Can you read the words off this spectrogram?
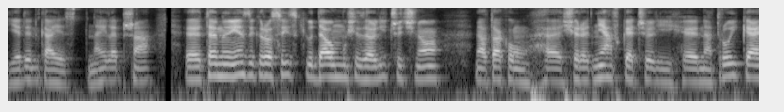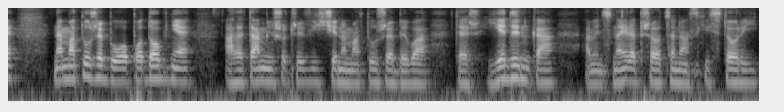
jedynka jest najlepsza. E, ten język rosyjski udało mu się zaliczyć no, na taką e, średniawkę, czyli e, na trójkę. Na maturze było podobnie, ale tam już oczywiście na maturze była też jedynka, a więc najlepsza ocena z historii.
